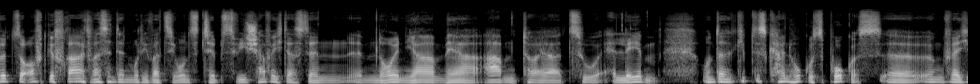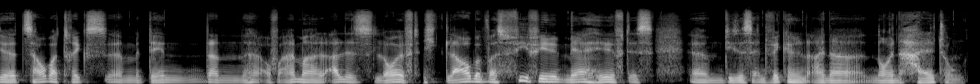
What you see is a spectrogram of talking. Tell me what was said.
wird so oft gefragt, was sind denn Motivationstipps? Wie schaffe ich das denn im neuen Jahr mehr Abenteuer zu erleben? Und da gibt es kein Hokuspokus, äh, irgendwelche Zaubertricks, äh, mit denen dann auf einmal alles läuft. Ich glaube, was viel, viel mehr hilft, ist ähm, dieses Entwickeln einer neuen Haltung,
